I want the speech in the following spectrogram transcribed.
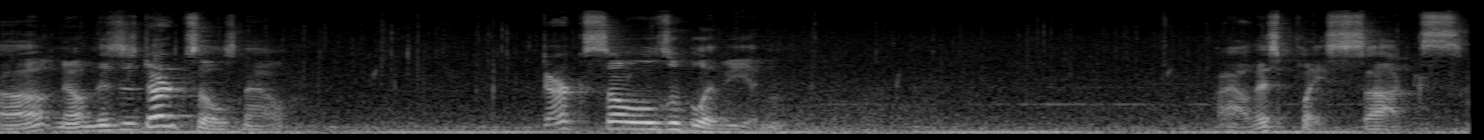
Oh, no, this is Dark Souls now. Dark Souls Oblivion. Wow, this place sucks.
